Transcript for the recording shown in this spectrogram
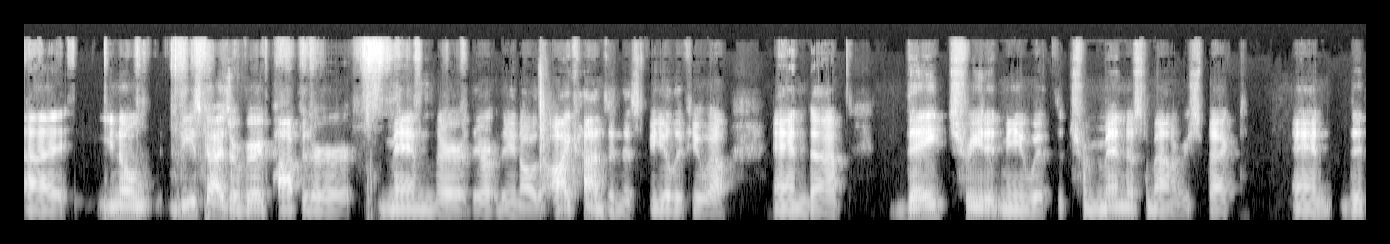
uh, you know these guys are very popular men. They're they're you know they're icons in this field, if you will, and uh, they treated me with a tremendous amount of respect. And the,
